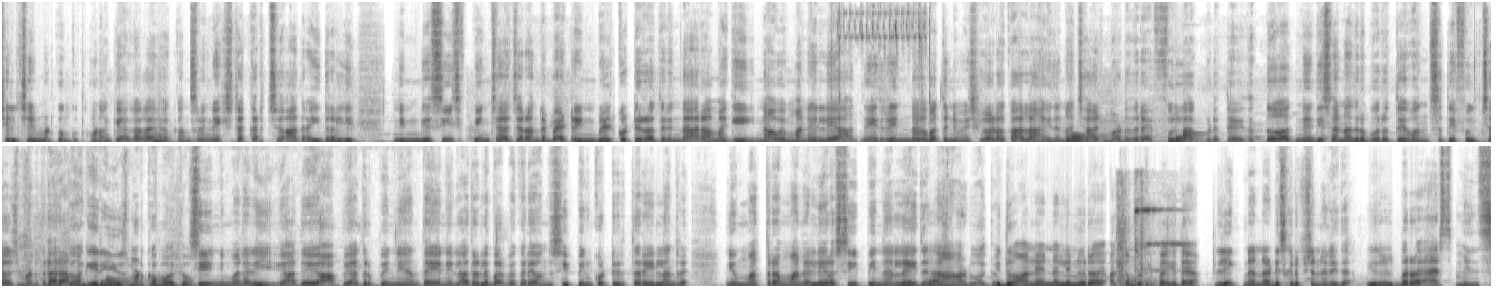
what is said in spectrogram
ಶೆಲ್ ಚೇಂಜ್ ಮಾಡ್ಕೊಂಡು ಕುತ್ಕೊಳಕ್ಕೆ ಆಗಲ್ಲ ಯಾಕಂದ್ರೆ ಎಕ್ಸ್ಟ್ರಾ ಖರ್ಚು. ಆದ್ರೆ ಇದರಲ್ಲಿ ನಿಮ್ಗೆ ಸಿ ಪಿನ್ ಚಾರ್ಜರ್ ಅಂದ್ರೆ ಬ್ಯಾಟ್ರಿ ಇನ್ಬಿಲ್ಟ್ ಕೊಟ್ಟಿರೋದ್ರಿಂದ ಆರಾಮಾಗಿ ನಾವು ಮನೆಯಲ್ಲಿ ಹದಿನೈದರಿಂದ ಇಪ್ಪತ್ತು ನಿಮಿಷಗಳ ಕಾಲ ಇದನ್ನ ಚಾರ್ಜ್ ಮಾಡಿದ್ರೆ ಫುಲ್ ಆಗ್ಬಿಡುತ್ತೆ ಇದು. ಹದಿನೈದು ದಿವಸ ಏನಾದ್ರೂ ಬರುತ್ತೆ. ಒಂದ್ಸತಿ ಫುಲ್ ಚಾರ್ಜ್ ಮಾಡಿದ್ರೆ. ಆರಾಮಾಗಿ ರೀಯೂಸ್ ಮಾಡ್ಕೋಬಹುದು ಸಿ ನಿಮ್ಮ ಮನೇಲಿ ಅದೇ ಆಪ್ ಅದ್ರ ಪಿನ್ ಅಂತ ಏನಿಲ್ಲ. ಅದರಲ್ಲೇ ಬರ್ಬೇಕಾದ್ರೆ ಒಂದು ಸಿ ಪಿನ್ ಕೊಟ್ಟಿರ್ತಾರೆ. ಇಲ್ಲಾಂದ್ರೆ ನೀವು ಮಾತ್ರ ಮನೇಲಿರೋ ಸಿ ಪಿನ್ ಅಲ್ಲೇ ಇದನ್ನ ಮಾಡಬಹುದು ಇದು ಆನ್ಲೈನ್ನಲ್ಲಿ ನೂರ ಹತ್ತೊಂಬತ್ತು ರೂಪಾಯಿ ಇದೆ ಲಿಂಕ್ ನನ್ನ ಡಿಸ್ಕ್ರಿಪ್ಷನ್ನಲ್ಲಿ ಇದೆ ಇದ್ರಲ್ಲಿ ಬರೋ ಆರ್ಸ್ ಮೀನ್ಸ್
